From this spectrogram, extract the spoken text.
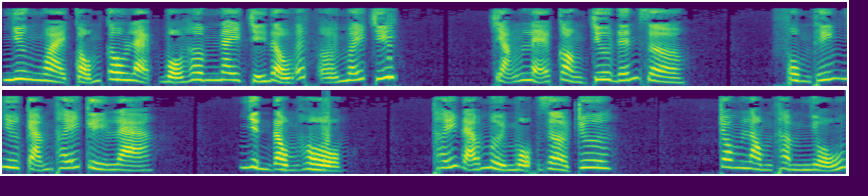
Nhưng ngoài cổng câu lạc bộ hôm nay chỉ đậu ít ở mấy chiếc. Chẳng lẽ còn chưa đến giờ? Phùng Thiến Như cảm thấy kỳ lạ. Nhìn đồng hồ. Thấy đã 11 giờ trưa. Trong lòng thầm nhủ.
